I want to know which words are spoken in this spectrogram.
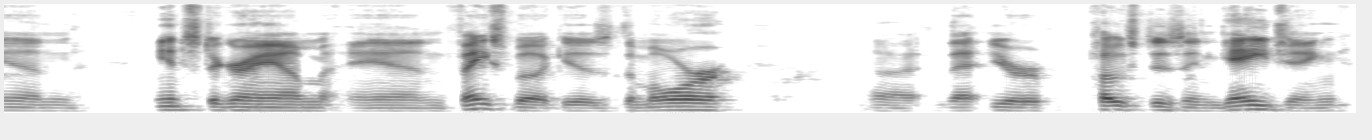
in Instagram and Facebook is the more uh, that your post is engaging,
